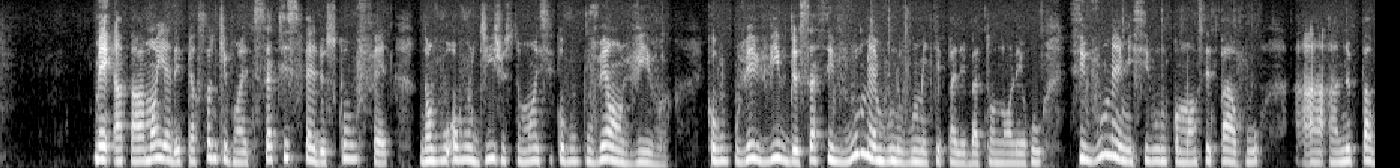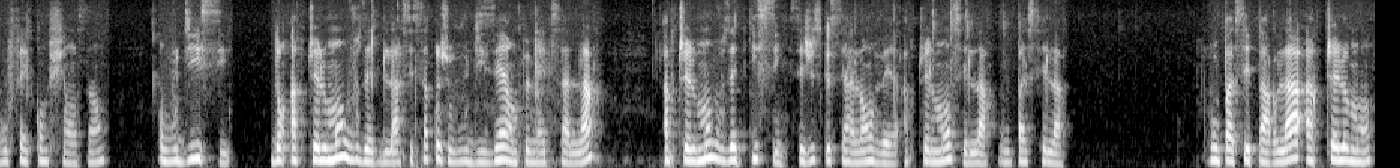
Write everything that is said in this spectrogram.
mais apparemment, il y a des personnes qui vont être satisfaites de ce que vous faites. Donc, on vous dit justement ici que vous pouvez en vivre, que vous pouvez vivre de ça si vous-même, vous ne vous mettez pas les bâtons dans les roues, si vous-même ici, vous ne commencez pas à, vous, à ne pas vous faire confiance. Hein. On vous dit ici. Donc, actuellement, vous êtes là. C'est ça que je vous disais. On peut mettre ça là. Actuellement, vous êtes ici. C'est juste que c'est à l'envers. Actuellement, c'est là. Vous passez là. Vous passez par là actuellement.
